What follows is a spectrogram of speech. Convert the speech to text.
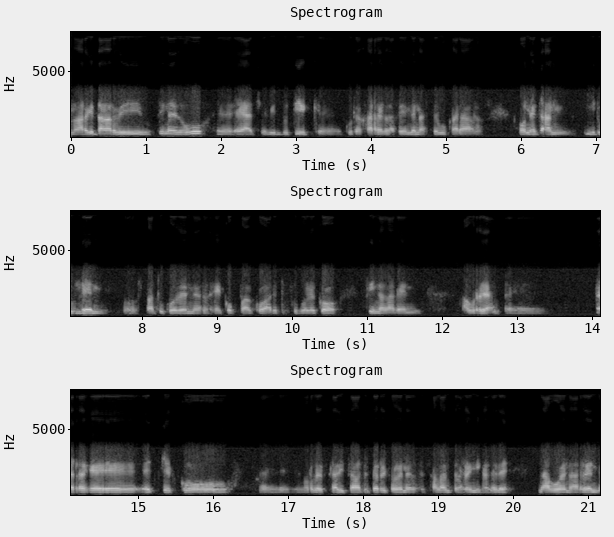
Bueno, argita garbi utzi nahi dugu, EH e Bildutik e, gure jarrera zein den, azte bukara honetan irunen ospatuko den errege kopako aretu futboleko finalaren aurrean. E, errege etxeko e, ordezkaritza bat eperriko den zalantza ere dagoen arren,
